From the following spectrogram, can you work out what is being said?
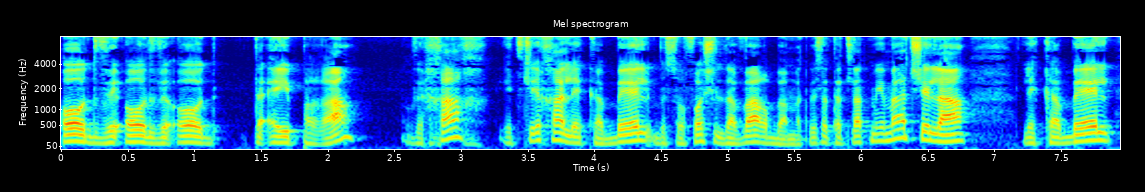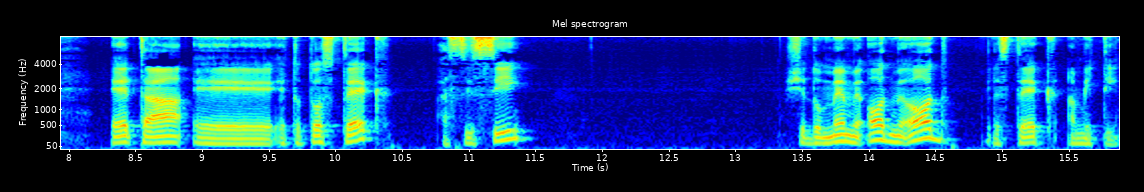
עוד ועוד ועוד תאי פרה, וכך הצליחה לקבל בסופו של דבר במדפסת התלת מימד שלה, לקבל את, ה, אה, את אותו סטייק עסיסי שדומה מאוד מאוד לסטייק אמיתי.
